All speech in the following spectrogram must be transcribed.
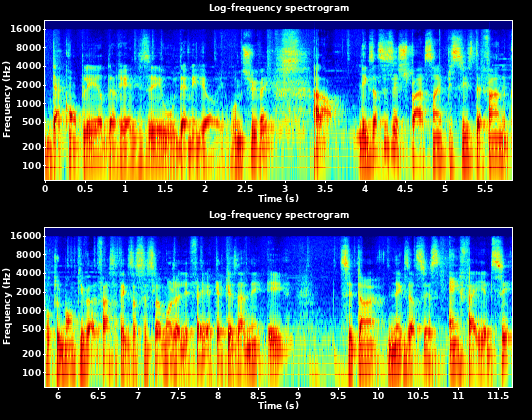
d'accomplir, de réaliser ou d'améliorer. Vous me suivez? Alors, l'exercice est super simple ici, Stéphane, et pour tout le monde qui veut faire cet exercice-là, moi je l'ai fait il y a quelques années et c'est un exercice infaillible. C'est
